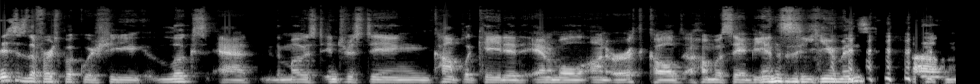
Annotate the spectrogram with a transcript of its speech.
this is the first book where she looks at the most interesting, complicated animal on Earth called Homo sapiens, humans, um,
